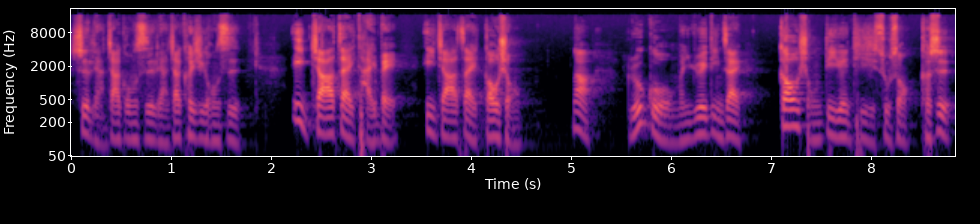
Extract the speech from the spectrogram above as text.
是两家公司，两家科技公司，一家在台北，一家在高雄，那如果我们约定在高雄地院提起诉讼，可是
